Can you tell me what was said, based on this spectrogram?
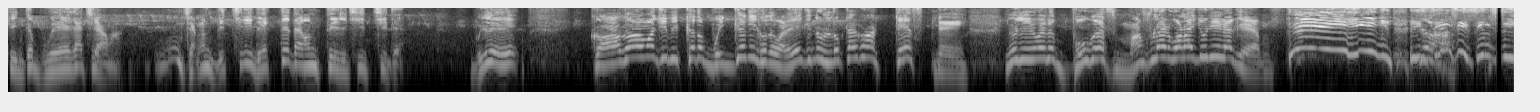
চিনতে বয়ে গেছে আমার। যেমন বিচ্ছিরি দেখতে তেমন তেল চিটচিটে। বুঝলে? কাগামাছি বিখ্যাত বৈজ্ঞানিক হতে পারে কিন্তু লোকটার কোনো টেস্ট নেই। নইলে এরকম বোগাস মাফলার গলায় জড়িয়ে রাখে। এই সিনসি সিনসি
